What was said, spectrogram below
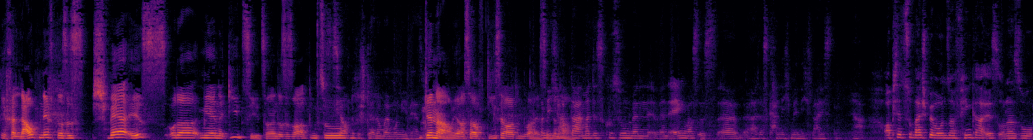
ich erlaube nicht, dass es schwer ist oder mir Energie zieht, sondern dass es ab und zu. Das ist ja auch eine Bestellung beim Universum. Genau, ja, so auf diese Art und Weise. Und ich genau. habe da immer Diskussionen, wenn, wenn irgendwas ist, äh, das kann ich mir nicht leisten. Ja? Ob es jetzt zum Beispiel bei unserer Finca ist oder so,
